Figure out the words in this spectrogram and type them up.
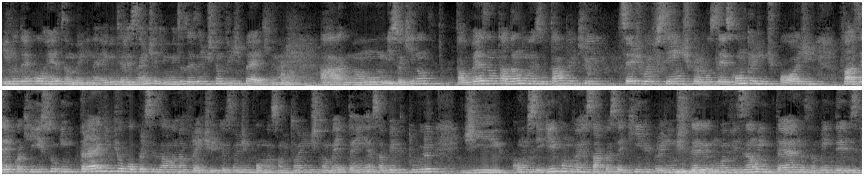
e no decorrer também, né? E o interessante é que muitas vezes a gente tem um feedback, né? Ah, não, isso aqui não, talvez não está dando um resultado que seja o eficiente para vocês, como que a gente pode fazer com que isso entregue o que eu vou precisar lá na frente de questão de informação. Então a gente também tem essa abertura de conseguir conversar com essa equipe para a gente uhum. ter uma visão interna também deles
